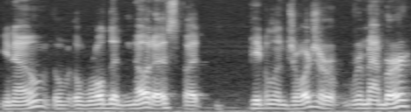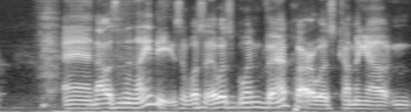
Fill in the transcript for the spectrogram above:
you know, the, the world didn't notice, but people in Georgia remember. And that was in the 90s it was it was when vampire was coming out and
